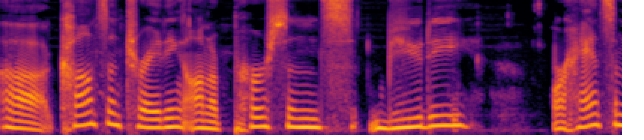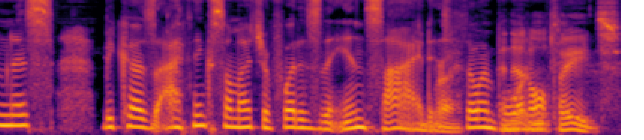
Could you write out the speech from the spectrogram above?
uh, concentrating on a person's beauty or handsomeness because I think so much of what is the inside is Right. so And important. that all fades.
